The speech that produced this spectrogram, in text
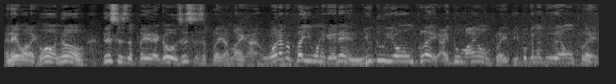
And they were like, oh no, this is the play that goes. This is the play. I'm like, whatever play you want to get in, you do your own play. I do my own play. People gonna do their own play.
